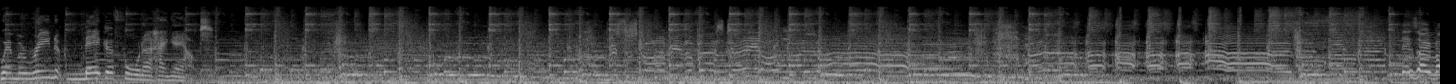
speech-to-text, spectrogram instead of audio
where marine megafauna hang out. There's over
